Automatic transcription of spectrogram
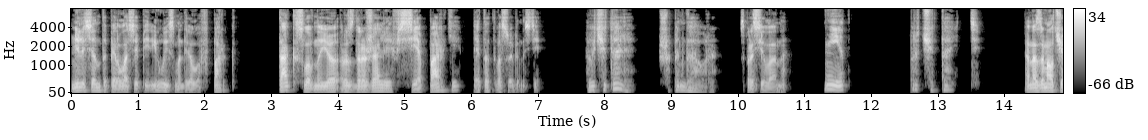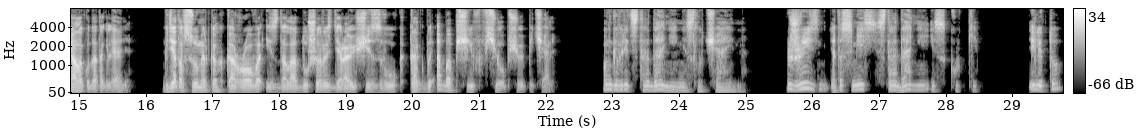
Мелисент оперлась о перила и смотрела в парк, так, словно ее раздражали все парки, этот в особенности. — Вы читали Шопенгауэра? — спросила она. — Нет. — Прочитайте. Она замолчала, куда-то глядя. Где-то в сумерках корова издала душераздирающий звук, как бы обобщив всеобщую печаль. Он говорит, страдание не случайно. Жизнь — это смесь страдания и скуки. Или то,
